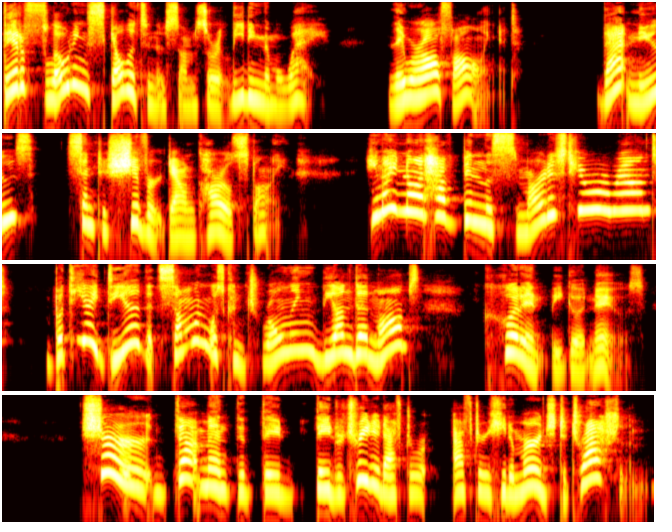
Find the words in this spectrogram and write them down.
They had a floating skeleton of some sort leading them away. They were all following it. That news sent a shiver down Carl's spine. He might not have been the smartest hero around, but the idea that someone was controlling the undead mobs couldn't be good news. Sure, that meant that they'd, they'd retreated after, after he'd emerged to trash them.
